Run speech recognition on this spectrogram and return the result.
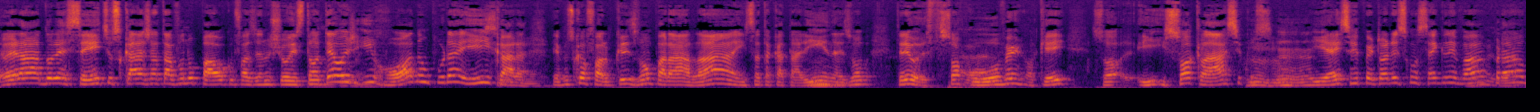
Eu era adolescente, os caras já estavam no palco fazendo show. Eles estão até hoje e rodam por aí, cara. É por isso que eu falo, porque eles vão parar lá em Santa Catarina, eles vão. Entendeu? Só cover, ok? Só, e, e só clássicos. E é esse repertório eles conseguem levar pra,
